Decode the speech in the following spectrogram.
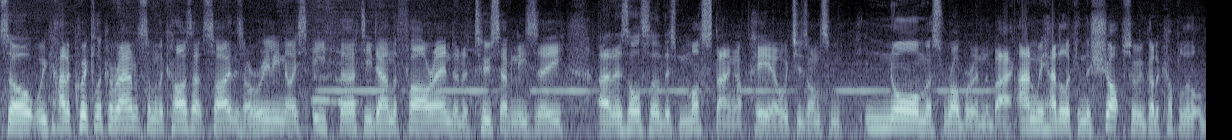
So we had a quick look around at some of the cars outside. There's a really nice E30 down the far end and a 270Z. Uh, there's also this Mustang up here, which is on some enormous rubber in the back. And we had a look in the shop, so we've got a couple of little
